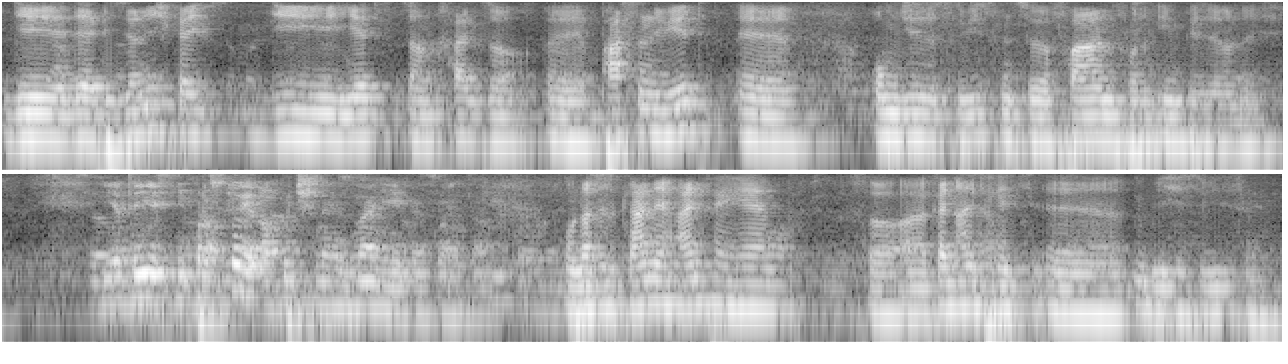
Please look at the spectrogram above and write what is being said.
die, der Persönlichkeit, die jetzt dann halt so äh, passen wird, äh, um dieses Wissen zu erfahren von ihm persönlich. И это есть не простое обычное знание какое-то. Und das ist keine einfache, so, äh, kein einfaches äh, übliches Wissen.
